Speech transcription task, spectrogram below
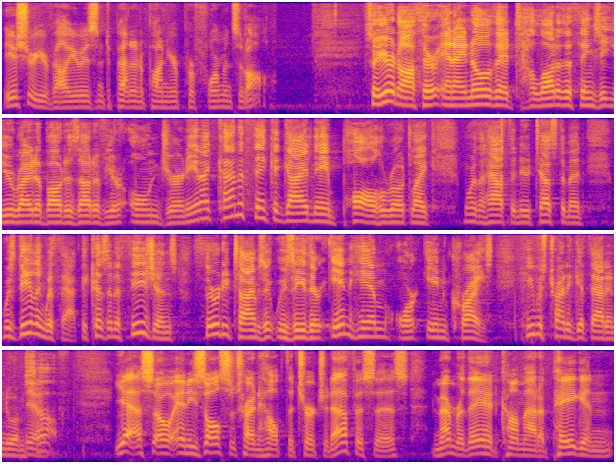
the issue of your value isn't dependent upon your performance at all. So you're an author, and I know that a lot of the things that you write about is out of your own journey. And I kind of think a guy named Paul, who wrote like more than half the New Testament, was dealing with that because in Ephesians, 30 times it was either in him or in Christ. He was trying to get that into himself. Yeah. yeah, so, and he's also trying to help the church at Ephesus. Remember, they had come out of pagan,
